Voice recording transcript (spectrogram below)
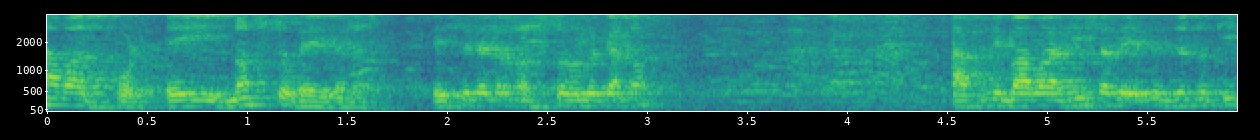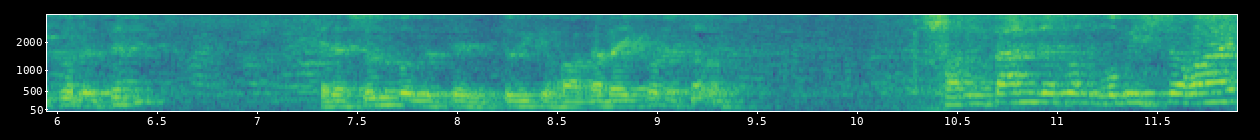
নামাজ পড়, এই নষ্ট হয়ে গেল। এই ছেলেটা নষ্ট হলো কেন? আপনি বাবা হিসাবে এদের জন্য কি করেছেন? এটা শুন বলেছেন, তুমি কি হক আদায় করেছ? সন্তান যখন ভূমিষ্ঠ হয়,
